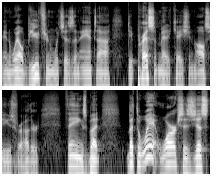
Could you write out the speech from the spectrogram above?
and Wellbutrin, which is an antidepressant medication, also used for other things. But but the way it works is just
